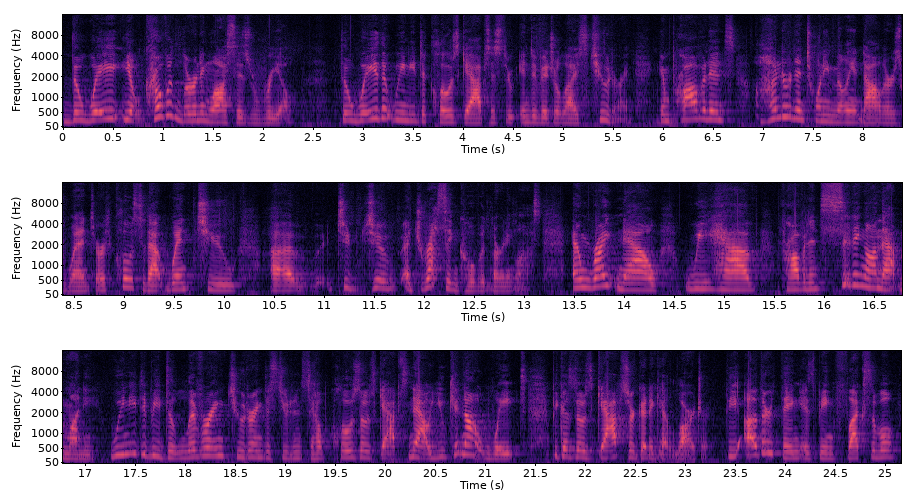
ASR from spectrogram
The way, you know, COVID learning loss is real. The way that we need to close gaps is through individualized tutoring. In Providence, $120 million went, or close to that, went to, uh, to, to addressing COVID learning loss. And right now, we have Providence sitting on that money. We need to be delivering tutoring to students to help close those gaps. Now, you cannot wait because those gaps are going to get larger. The other thing is being flexible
